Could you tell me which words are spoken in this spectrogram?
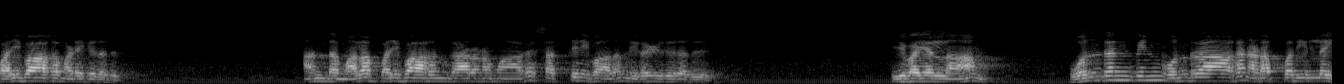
பரிபாகம் அடைகிறது. அந்த மல பரிபாகம் காரணமாக சத்தினிபாதம் நிகழ்கிறது. இவையெல்லாம் ஒன்றன் பின் ஒன்றாக நடப்பதில்லை.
